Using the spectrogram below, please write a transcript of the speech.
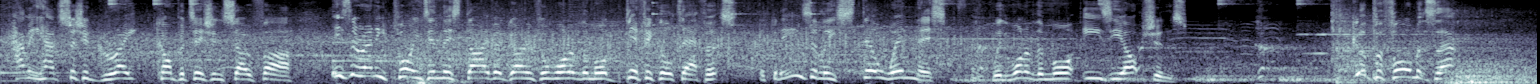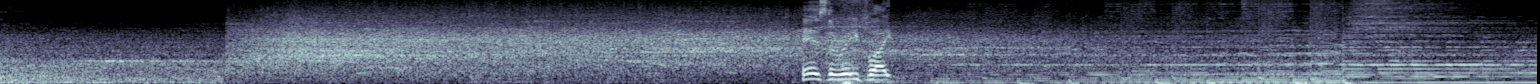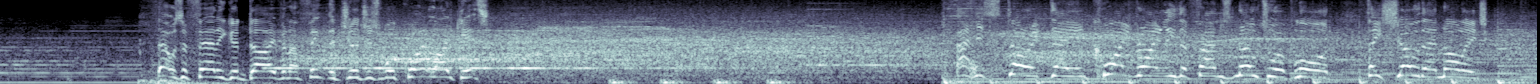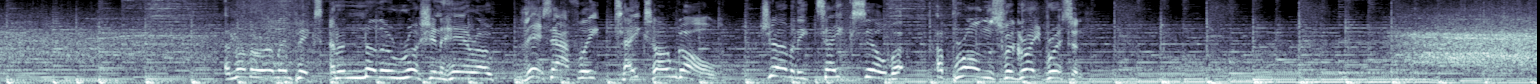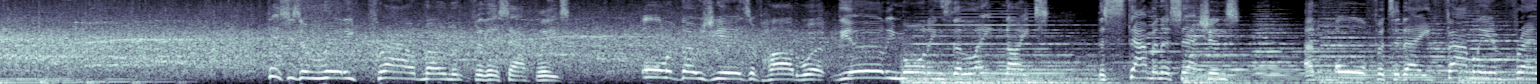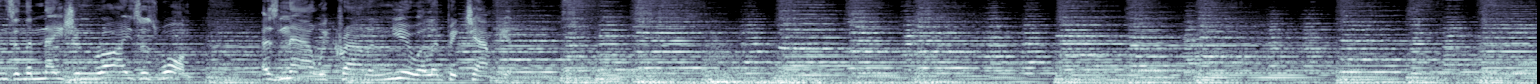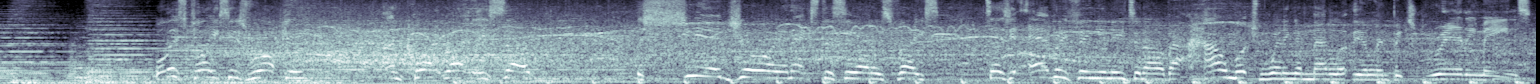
Having had such a great competition so far, is there any point in this diver going for one of the more difficult efforts? They could easily still win this with one of the more easy options. Good performance, that. Here's the replay. That was a fairly good dive, and I think the judges will quite like it. A historic day, and quite rightly, the fans know to applaud. They show their knowledge. Another Olympics and another Russian hero. This athlete takes home gold. Germany takes silver, a bronze for Great Britain. This is a really proud moment for this athlete. All of those years of hard work, the early mornings, the late nights, the stamina sessions, and all for today. Family and friends and the nation rise as one as now we crown a new Olympic champion. Well, this place is rocking, and quite rightly so. The sheer joy and ecstasy on his face tells you everything you need to know about how much winning a medal at the Olympics really means.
